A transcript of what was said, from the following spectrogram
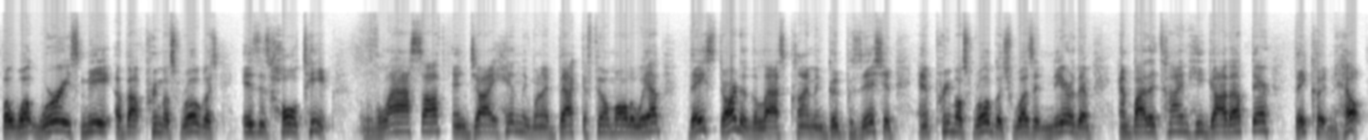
But what worries me about Primoz Roglic is his whole team. Vlasov and Jai Hindley, when I backed the film all the way up, they started the last climb in good position, and Primoz Roglic wasn't near them. And by the time he got up there, they couldn't help.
